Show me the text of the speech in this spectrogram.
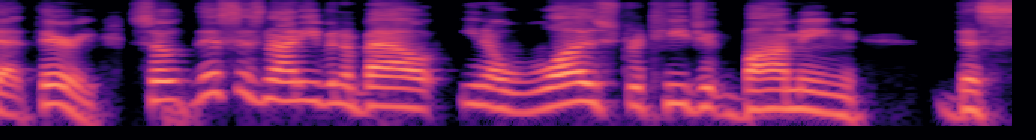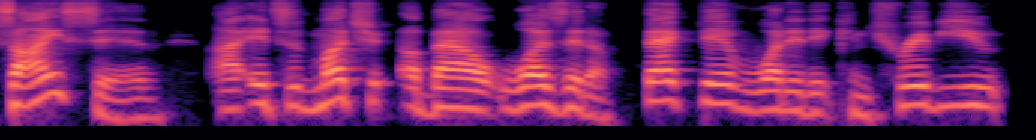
that theory. So this is not even about, you know, was strategic bombing decisive? Uh, it's much about was it effective? What did it contribute?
